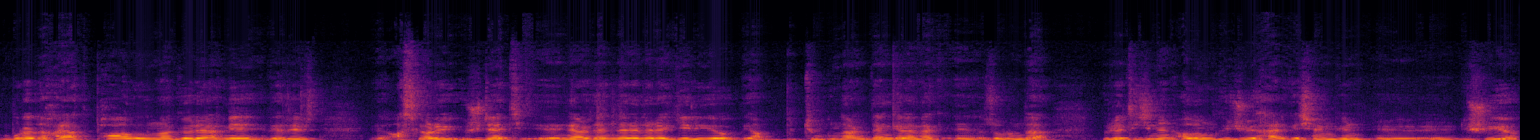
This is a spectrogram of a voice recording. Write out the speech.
burada hayat pahalılığına göre mi verir? E, asgari ücret nereden nerelere geliyor? Ya bütün bunları dengelemek zorunda. Üreticinin alım gücü her geçen gün düşüyor.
